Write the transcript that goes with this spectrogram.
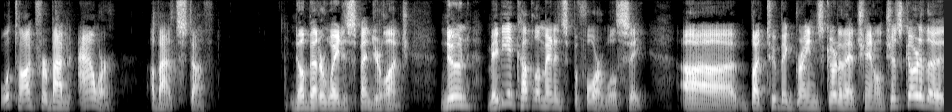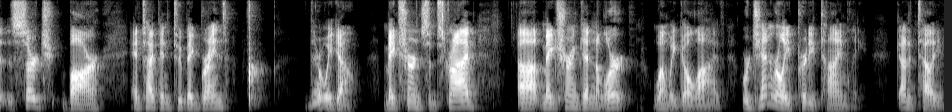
We'll talk for about an hour about stuff. No better way to spend your lunch. Noon, maybe a couple of minutes before. We'll see. Uh, but Two Big Brains, go to that channel. Just go to the search bar and type in Two Big Brains. There we go. Make sure and subscribe. Uh, make sure and get an alert when we go live. We're generally pretty timely. Got to tell you,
